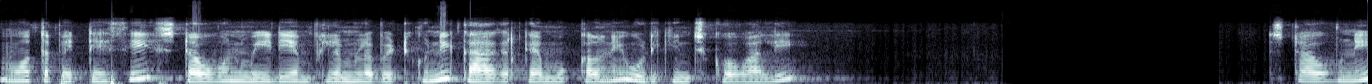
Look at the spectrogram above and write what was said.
మూత పెట్టేసి స్టవ్ని మీడియం ఫ్లేమ్లో పెట్టుకుని కాకరకాయ ముక్కల్ని ఉడికించుకోవాలి. స్టవ్ని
